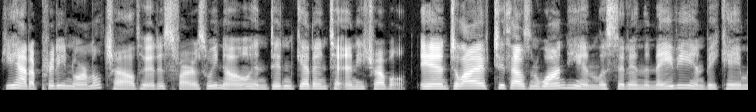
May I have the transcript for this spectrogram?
He had a pretty normal childhood, as far as we know, and didn't get into any trouble. In July of 2001, he enlisted in the Navy and became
